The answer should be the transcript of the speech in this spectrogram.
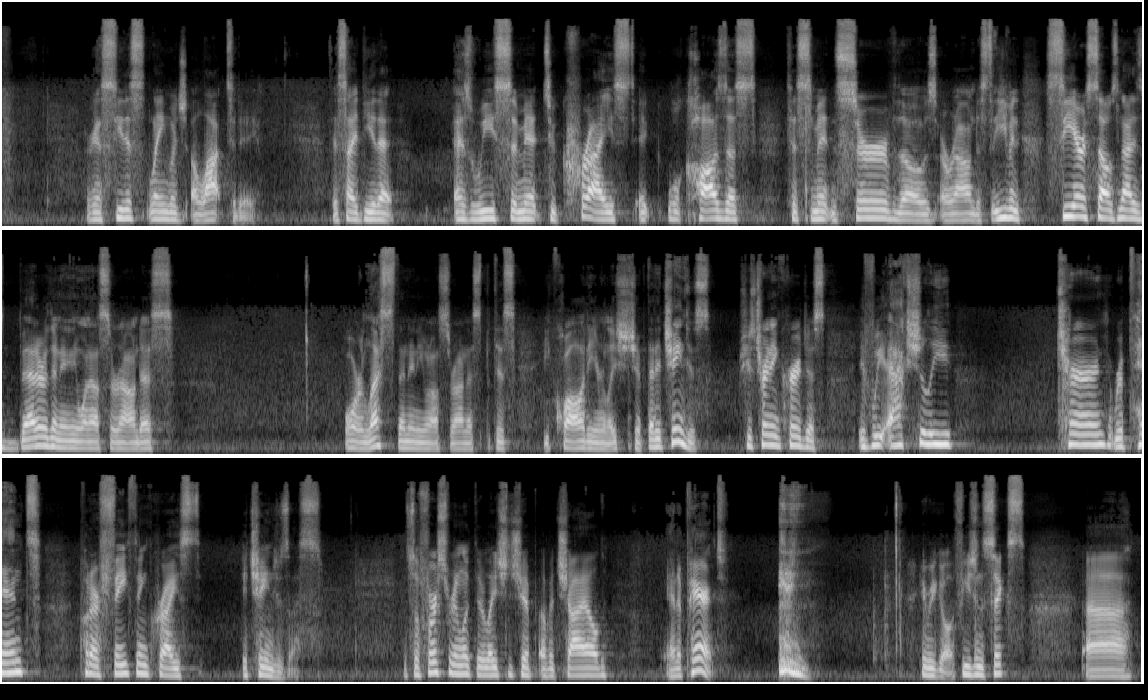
We're going to see this language a lot today. This idea that as we submit to Christ, it will cause us to submit and serve those around us, to even see ourselves not as better than anyone else around us or less than anyone else around us, but this equality in relationship, that it changes. She's trying to encourage us. If we actually turn, repent, put our faith in Christ, it changes us. And so, first, we're going to look at the relationship of a child and a parent. Here we go Ephesians 6, uh,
